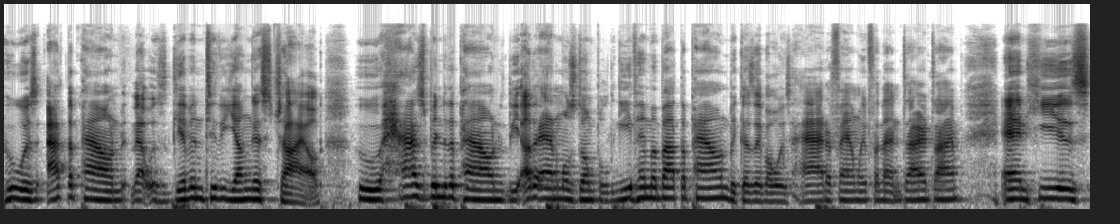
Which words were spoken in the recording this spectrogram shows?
who was at the pound that was given to the youngest child, who has been to the pound. The other animals don't believe him about the pound because they've always had a family for that entire time, and he is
